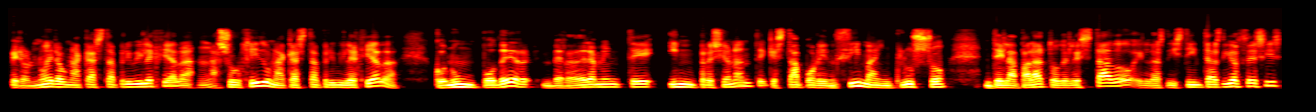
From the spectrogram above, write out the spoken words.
pero no era una casta privilegiada, ha surgido una casta privilegiada con un poder verdaderamente impresionante que está por encima incluso del aparato del Estado en las distintas diócesis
